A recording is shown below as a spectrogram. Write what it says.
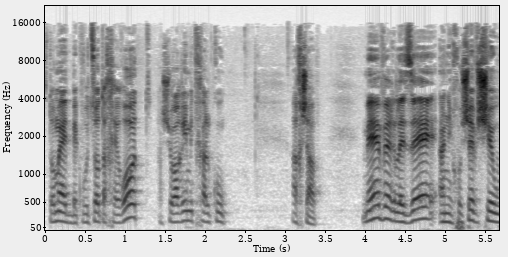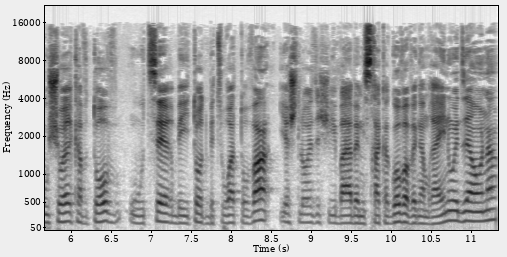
זאת אומרת, בקבוצות אחרות, השוערים התחלקו. עכשיו, מעבר לזה, אני חושב שהוא שוער קו טוב, הוא עוצר בעיטות בצורה טובה, יש לו איזושהי בעיה במשחק הגובה, וגם ראינו את זה העונה.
